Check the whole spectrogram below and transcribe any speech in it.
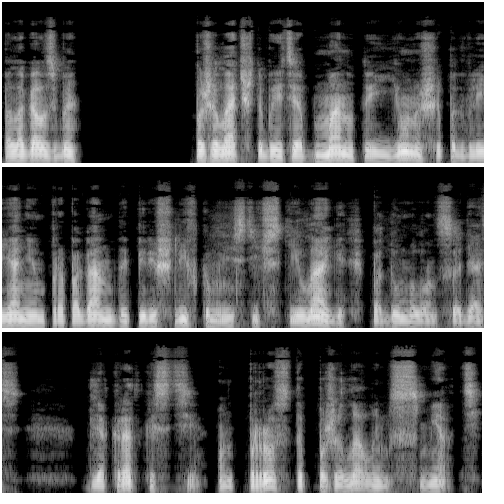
Полагалось бы пожелать, чтобы эти обманутые юноши под влиянием пропаганды перешли в коммунистический лагерь, подумал он, садясь. Для краткости он просто пожелал им смерти.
